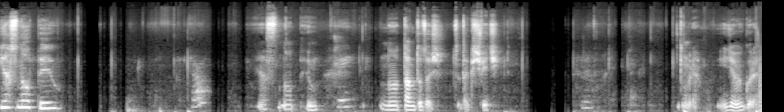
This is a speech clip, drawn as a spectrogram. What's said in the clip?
Jasnopył. Co? Jasnopył. Czyli? No tamto coś, co tak świeci. Dobra, idziemy w górę.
